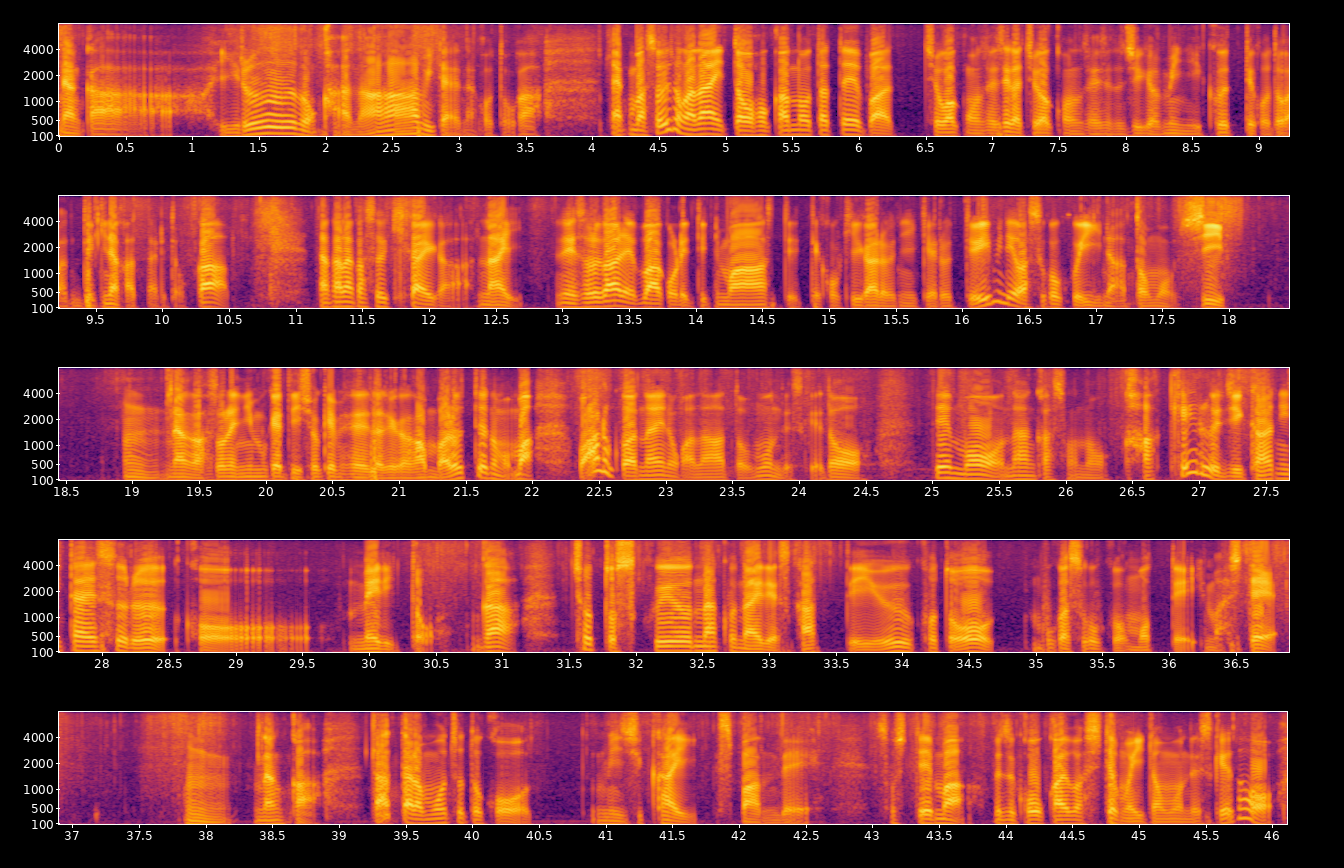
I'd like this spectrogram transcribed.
なんか、いるのかなみたいなことが、なんかまあそういうのがないと他の例えば小学校の先生が中学校の先生の授業を見に行くってことができなかったりとか、なかなかそういう機会がない。で、それがあれば、これ行ってきますって言って、こう気軽に行けるっていう意味ではすごくいいなと思うし、うん、なんかそれに向けて一生懸命先生たちが頑張るっていうのも、まあ、悪くはないのかなと思うんですけど、でも、なんかその、かける時間に対する、こう、メリットが、ちょっと少なくないですかっていうことを僕はすごく思っていまして、うん、なんか、だったらもうちょっとこう、短いスパンで、そしてまあ、別に公開はしてもいいと思うんですけど、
